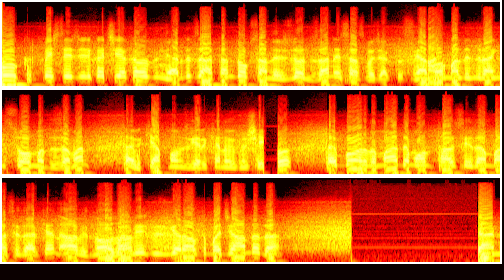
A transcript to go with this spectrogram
Bu 45 derecelik açı yakaladığın yerde zaten 90 derece döndüğü zaman esas bacaktasın. Yani Aynen. normalde nirengisi olmadığı zaman tabii ki yapmamız gereken uygun şey bu. Tabii bu arada madem onu tavsiyeden bahsederken abi normal bir rüzgar altı bacağında da yani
